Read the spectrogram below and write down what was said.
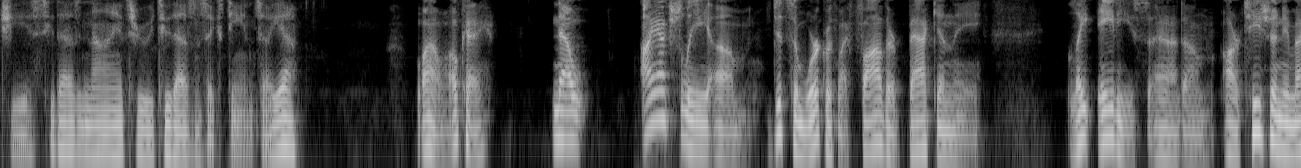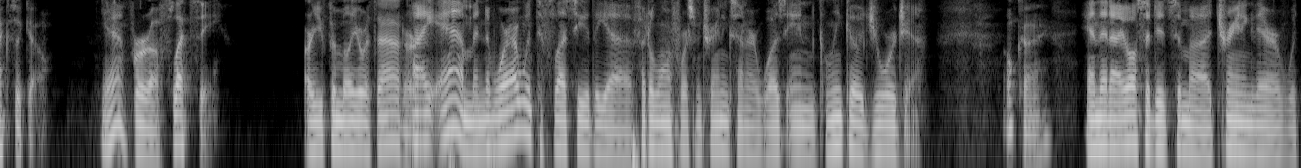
geez, 2009 through 2016. So yeah. Wow. Okay. Now, I actually um, did some work with my father back in the late 80s at um, Artesia, New Mexico Yeah. for a FLETC. Are you familiar with that? Or I am. And where I went to FLETC, the uh, Federal Law Enforcement Training Center, was in Glynco, Georgia. okay. And then I also did some uh, training there with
